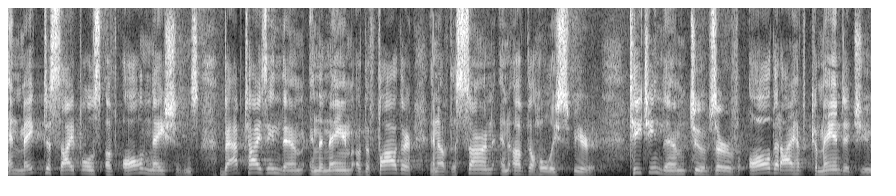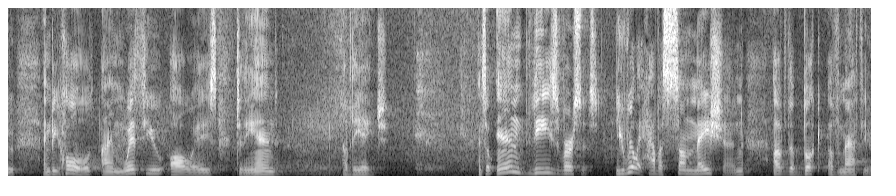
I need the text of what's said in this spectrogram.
and make disciples of all nations, baptizing them in the name of the Father and of the Son and of the Holy Spirit, teaching them to observe all that I have commanded you. And behold, I am with you always to the end of the age. And so, in these verses, you really have a summation of the book of Matthew.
